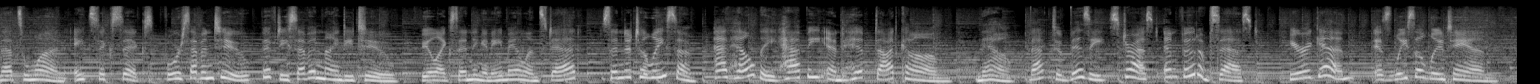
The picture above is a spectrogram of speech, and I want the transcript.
that's 1 866 472 5792. Feel like sending an email instead? Send it to Lisa at healthyhappyandhip.com. Now, back to Busy, Stressed, and Food Obsessed. Here again is Lisa Lutan.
